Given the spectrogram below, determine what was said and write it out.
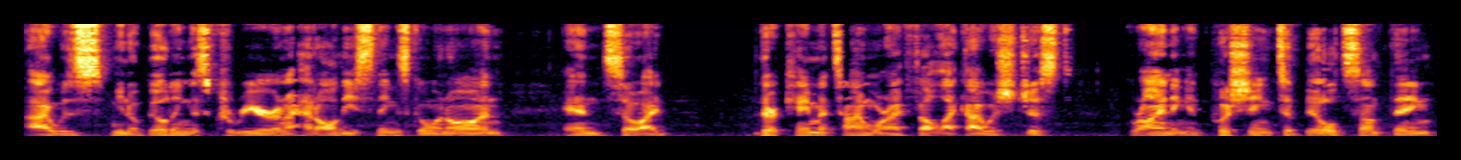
I was you know building this career and I had all these things going on, and so I there came a time where I felt like I was just grinding and pushing to build something.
